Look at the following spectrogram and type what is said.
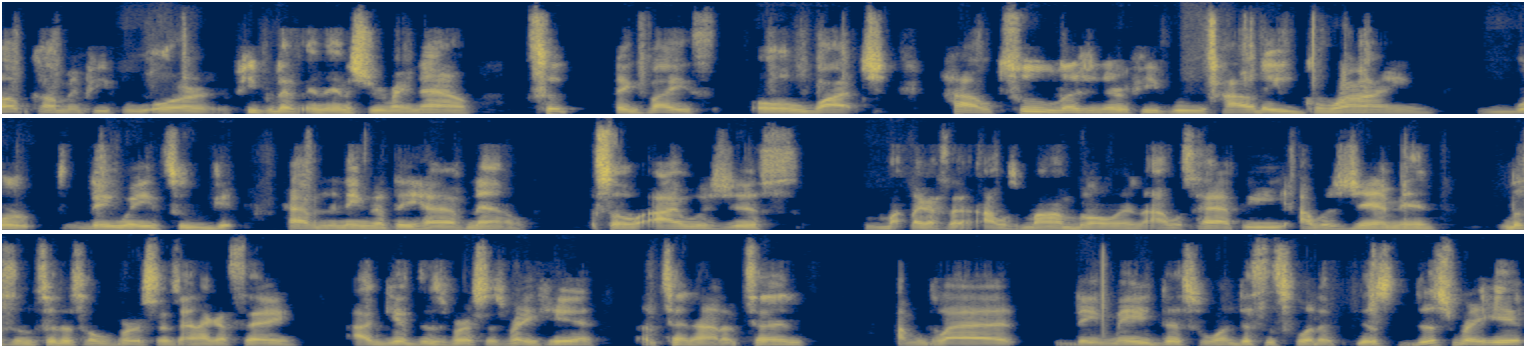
upcoming people or people that's in the industry right now took advice or watch how two legendary people, how they grind, worked their way to get having the name that they have now. So I was just, like I said, I was mind blowing. I was happy. I was jamming, listening to this whole Verzuz. And like I say, I give this Verzuz right here a 10 out of 10. I'm glad they made this one. This is for the, this, this right here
